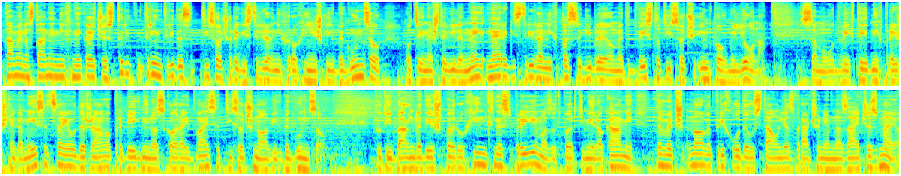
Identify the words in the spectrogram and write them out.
Tam je nastanjenih nekaj čez 33 tisoč registriranih rohinjskih beguncev, ocene števile neregistriranih pa se gibljajo med 200 tisoč in pol milijona. Samo v dveh tednih prejšnjega meseca je v državo prebegnilo skoraj 20 tisoč novih beguncev. Tudi Bangladeš pa Rohing ne sprejema z odprtimi rokami, temveč nove prihode ustavlja z vračanjem nazaj čez mejo.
